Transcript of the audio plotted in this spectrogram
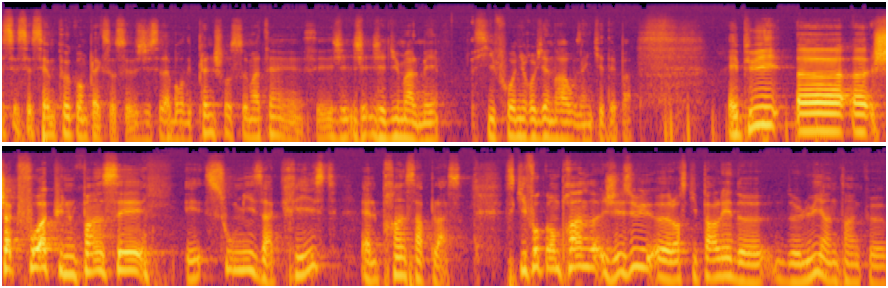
C'est un peu complexe. J'essaie d'aborder plein de choses ce matin. J'ai du mal, mais s'il faut, on y reviendra, vous inquiétez pas. Et puis, euh, euh, chaque fois qu'une pensée est soumise à Christ, elle prend sa place. Ce qu'il faut comprendre, Jésus, euh, lorsqu'il parlait de, lui en tant que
